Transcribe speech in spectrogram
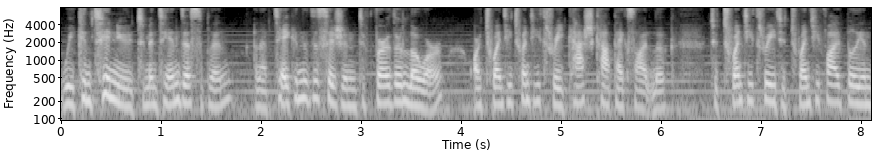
We continue to maintain discipline and have taken the decision to further lower our 2023 cash CapEx outlook to $23 billion-$25 billion.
